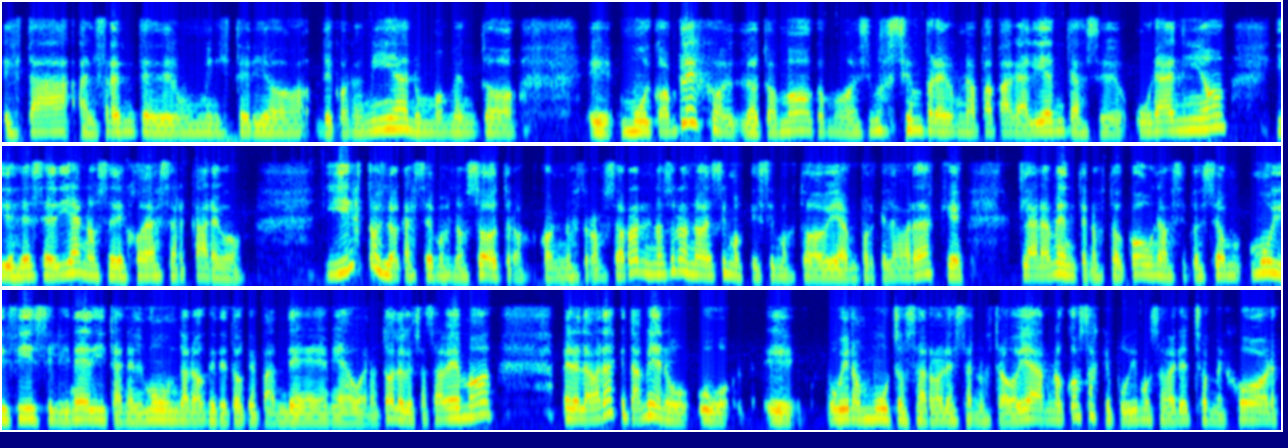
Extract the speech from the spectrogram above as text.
está al frente de un Ministerio de Economía en un momento eh, muy complejo. Lo tomó, como decimos siempre, una papa caliente hace un año y desde ese día no se dejó de hacer cargo. Y esto es lo que hacemos nosotros con nuestros errores. Nosotros no decimos que hicimos todo bien, porque la verdad es que claramente nos tocó una situación muy difícil, inédita en el mundo, ¿no? Que te toque pandemia, bueno, todo lo que ya sabemos, pero la verdad es que también hubo, eh, hubieron muchos errores en nuestro gobierno, cosas que pudimos haber hecho mejor,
